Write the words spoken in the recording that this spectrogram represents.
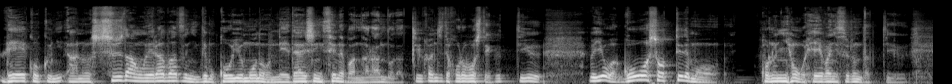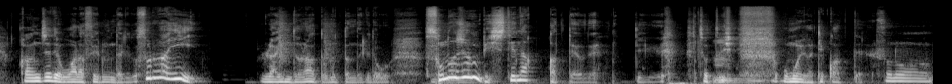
冷酷に、あの、手段を選ばずに、でもこういうものを根絶やしにせねばならんのだっていう感じで滅ぼしていくっていう、要は業を背負ってでも、この日本を平和にするんだっていう感じで終わらせるんだけど、それはいいラインだなと思ったんだけど、その準備してなかったよねっていう、ちょっと、思いが結構あって、その、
